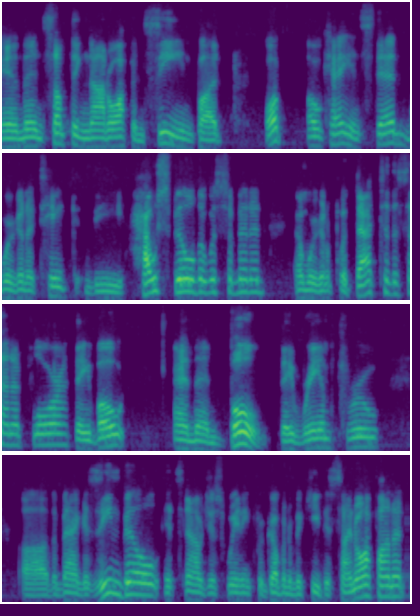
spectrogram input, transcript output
and then something not often seen, but oh, okay, instead we're going to take the House bill that was submitted and we're going to put that to the Senate floor. They vote, and then boom, they ram through uh, the magazine bill. It's now just waiting for Governor McKee to sign off on it.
